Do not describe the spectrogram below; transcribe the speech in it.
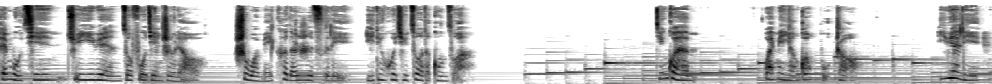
陪母亲去医院做复健治疗，是我没课的日子里一定会去做的工作。尽管外面阳光普照，医院里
